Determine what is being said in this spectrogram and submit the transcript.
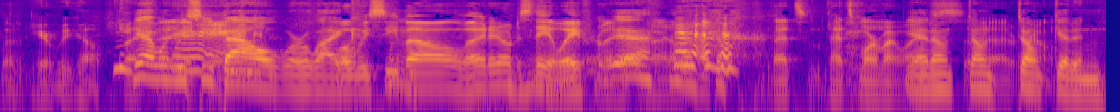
uh, here we go." But, yeah, when uh, we see Bowel, we're like, when we see Bell, well, I don't have to stay away from it. Yeah. I don't- that's that's more my wife's. yeah, don't don't uh, don't realm. get in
